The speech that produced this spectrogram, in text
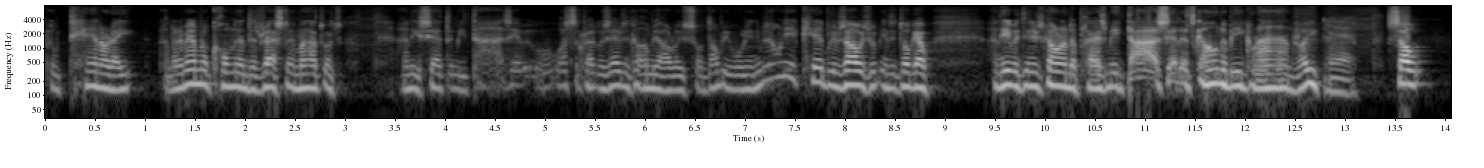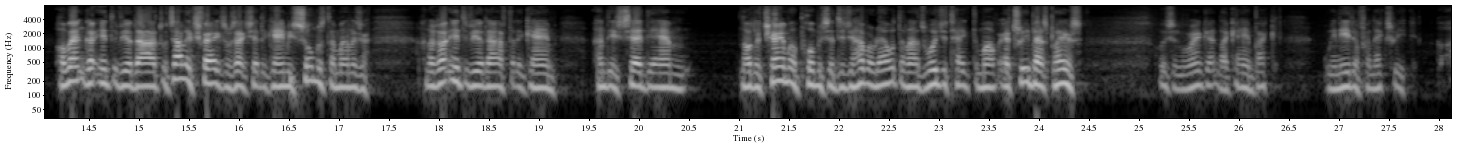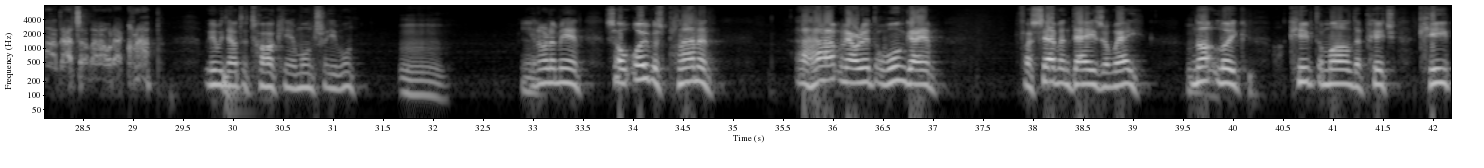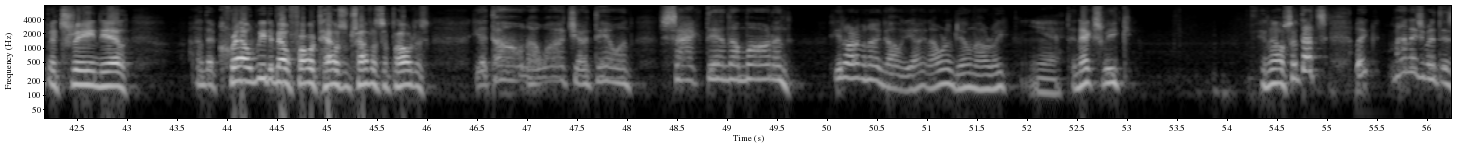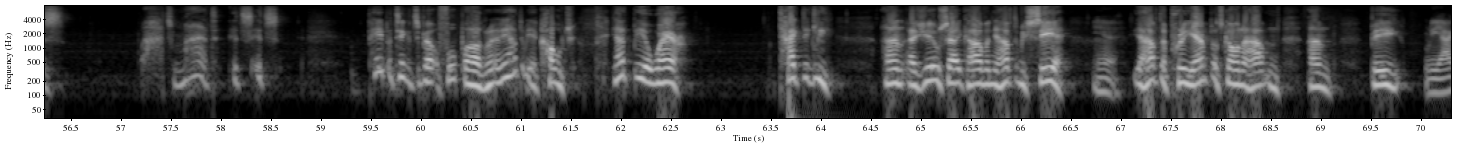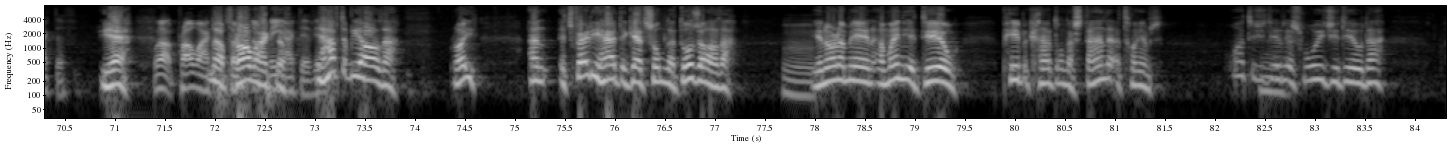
about ten or eight, and I remember him coming in the dressing room afterwards, and he said to me, "Dad, what's the crack? Was everything going to be all right? So don't be worrying." He was only a kid, but he was always with me in the dugout, and he he was going around the players. Me, Dad said it's going to be grand, right? Yeah. So I went and got interviewed afterwards. Alex Ferguson was actually at the game. His son was the manager. And I got interviewed after the game. And they said, um, no, the chairman pulled me and said, Did you have a row with the lads? Would you take them off? Our three best players. I said, We weren't getting that game back. We need it for next week. Oh, that's a load of crap. We went down to Torquay and won 3 1. You know what I mean? So I was planning a half an hour into one game for seven days away. Not like keep them on the pitch, keep it 3 0. And the crowd, we had about 4,000 travel supporters. You don't know what you're doing. Sacked in the morning. You know what I mean? I'm going, yeah, I know what I'm doing, all right. Yeah. The next week, you know, so that's like management is, ah, it's mad. It's, it's, people think it's about football. You have to be a coach. You have to be aware tactically. And as you say, Calvin, you have to be see it. Yeah. You have to preempt what's going to happen and be, Reactive. yeah, Well, proactive. no, sorry, proactive. reactive. You have to be all that, right? And it's very hard to get someone that does all that. Hmm. You know what I mean? And when you do, people can't understand it at times. What did you Hmm. do this? Why did you do that?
